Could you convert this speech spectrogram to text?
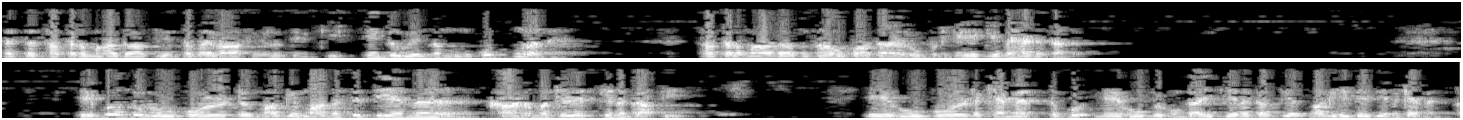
නැත්ත සතර මහා ධාතුවෙන් තමයි රාශි වෙලා තියෙන්නේ කිසිදු වෙන මුකුත්ම නැහැ. සතර මහා ධාතු සහ උපාදාය රූප ටික ඒකෙම හැඩතල. ඒ බඳු රූප වලට මගේ මනසේ තියෙන කර්ම කෙලස් කියන gati ඒ රූප වලට කැමැත්ත මේ රූපේ හොඳයි කියන ගතියත් මගේ හිතේ තියෙන කැමැත්තක්.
